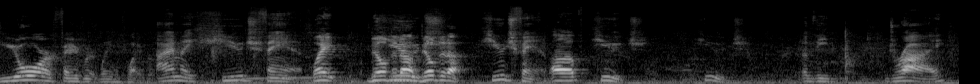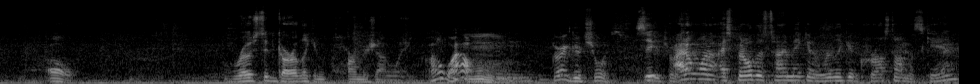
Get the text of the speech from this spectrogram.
your favorite wing flavor? I'm a huge fan. Wait, build it up, build it up. Huge fan. Of, Huge. Huge. Of the dry oh, roasted garlic and parmesan wing. oh wow. Mm. Very good choice. See, Good choice. I don't want to. I spent all this time making a really good crust on the skin.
